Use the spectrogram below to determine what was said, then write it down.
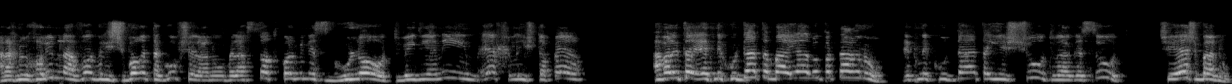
אנחנו יכולים לעבוד ולשבור את הגוף שלנו ולעשות כל מיני סגולות ועניינים, איך להשתפר, אבל את, את נקודת הבעיה לא פתרנו, את נקודת הישות והגסות שיש בנו.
